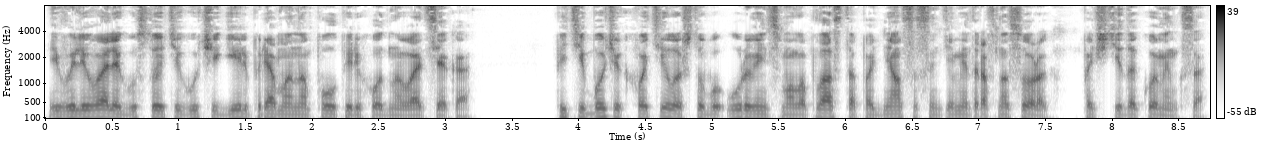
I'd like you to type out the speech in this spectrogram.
и выливали густой тягучий гель прямо на пол переходного отсека. Пяти бочек хватило, чтобы уровень смолопласта поднялся сантиметров на 40, почти до комингса.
